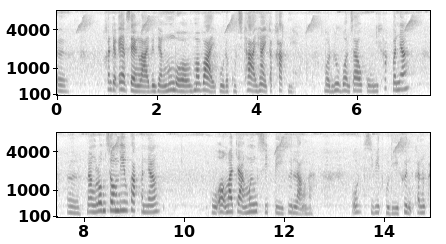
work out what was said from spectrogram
เออขันจากแอบแซงหลายเป็นเพียงมึงบ่มาไหวกูแล้วกูสิถ่ายให้คักๆนี่บ่อนอยู่บ่อนเจ้ากูนี่คักปัญญังเออนั่งลมชมวิวคักปัญญังกูออกมาจากมืองสิบปีขึ้นหลังค่ะ อ้ยชีวิตกูดีขึ้นคันไผ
